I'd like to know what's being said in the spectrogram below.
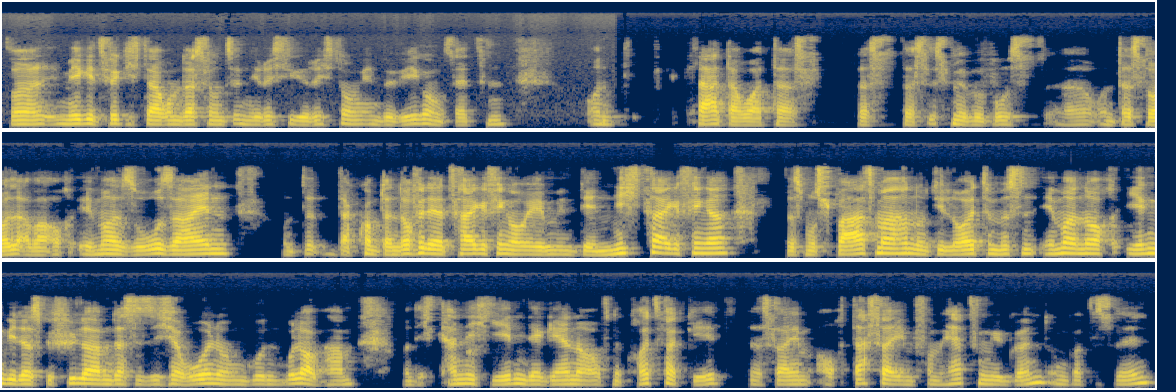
sondern mir geht es wirklich darum, dass wir uns in die richtige Richtung in Bewegung setzen. Und klar dauert das. Das, das ist mir bewusst. Äh, und das soll aber auch immer so sein. Und da kommt dann doch wieder der Zeigefinger oder eben der Nicht-Zeigefinger, das muss Spaß machen und die Leute müssen immer noch irgendwie das Gefühl haben, dass sie sich erholen und einen guten Urlaub haben. Und ich kann nicht jeden, der gerne auf eine Kreuzfahrt geht, das sei ihm auch das sei ihm vom Herzen gegönnt, um Gottes Willen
